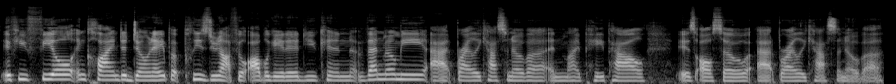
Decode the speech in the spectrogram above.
If you feel inclined to donate, but please do not feel obligated, you can Venmo me at Briley Casanova and my PayPal is also at Briley Casanova.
